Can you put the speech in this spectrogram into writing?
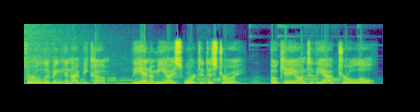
for a living and I become the enemy I swore to destroy. Okay on to the outro lol.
